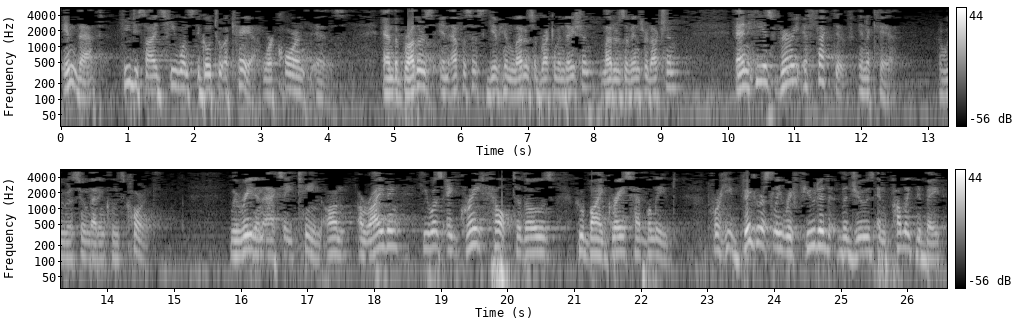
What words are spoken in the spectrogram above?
in that, he decides he wants to go to Achaia, where Corinth is. And the brothers in Ephesus give him letters of recommendation, letters of introduction. And he is very effective in Achaia. And we would assume that includes Corinth. We read in Acts 18, on arriving, he was a great help to those who by grace had believed. For he vigorously refuted the Jews in public debate,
